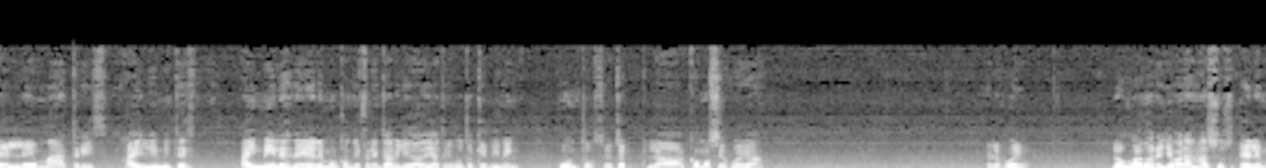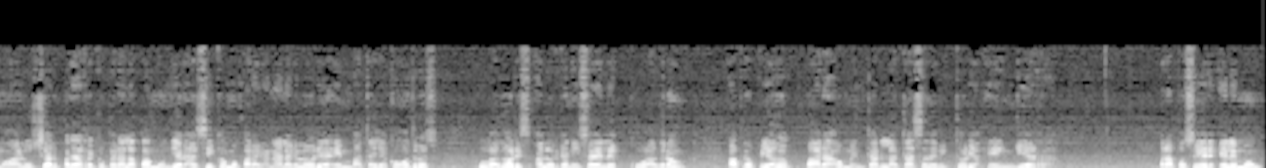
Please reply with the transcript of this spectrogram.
Elematrix hay límites, hay miles de Elements con diferentes habilidades y atributos que viven juntos. Esto es la, cómo se juega el juego. Los jugadores llevarán a sus Elements a luchar para recuperar la paz mundial, así como para ganar la gloria en batalla con otros jugadores al organizar el escuadrón apropiado para aumentar la tasa de victoria en guerra. Para poseer Elemon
